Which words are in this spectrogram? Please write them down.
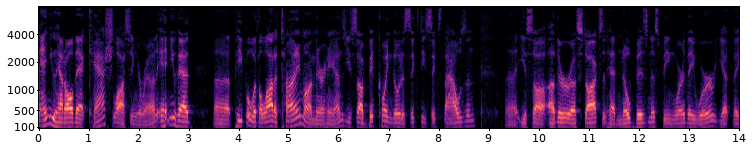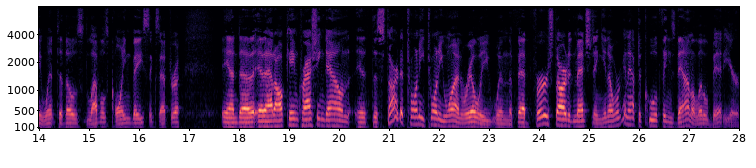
And you had all that cash sloshing around, and you had uh, people with a lot of time on their hands. You saw Bitcoin go to 66,000. Uh, you saw other uh, stocks that had no business being where they were, yet they went to those levels, Coinbase, etc and uh, it had all came crashing down at the start of 2021. Really, when the Fed first started mentioning, you know, we're going to have to cool things down a little bit here,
